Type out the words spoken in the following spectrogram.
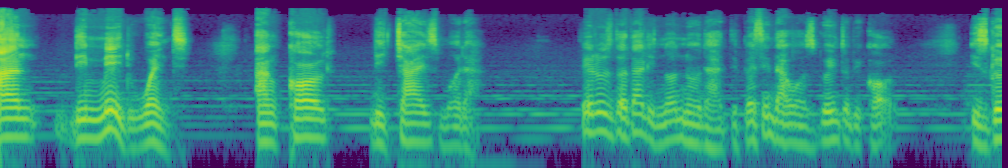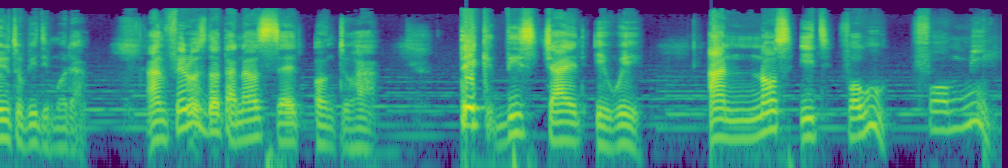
And the maid went and called the child's mother. Pharaoh's daughter did not know that the person that was going to be called is going to be the mother. And Pharaoh's daughter now said unto her, Take this child away and nurse it for who? For me.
